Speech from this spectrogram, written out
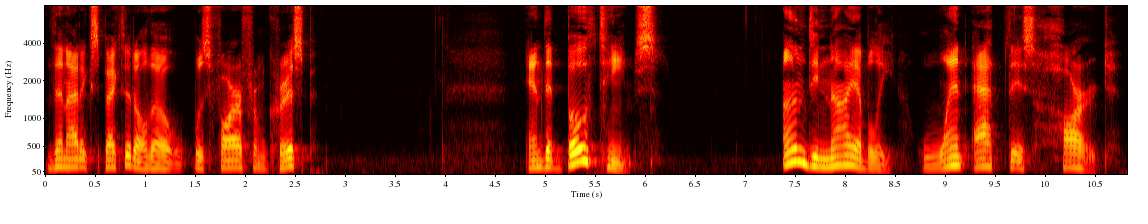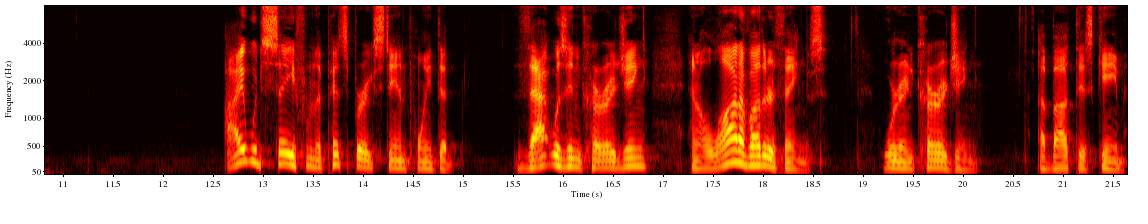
than I'd expected, although it was far from crisp and that both teams undeniably went at this hard. I would say, from the Pittsburgh standpoint, that that was encouraging, and a lot of other things were encouraging about this game.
